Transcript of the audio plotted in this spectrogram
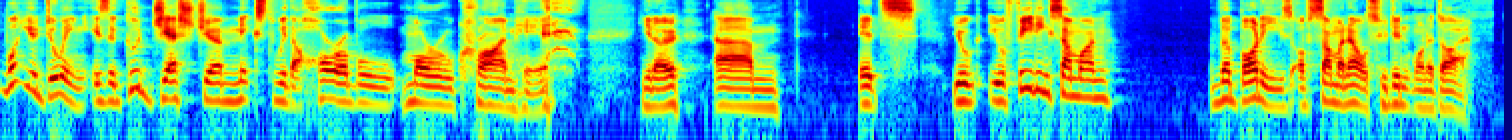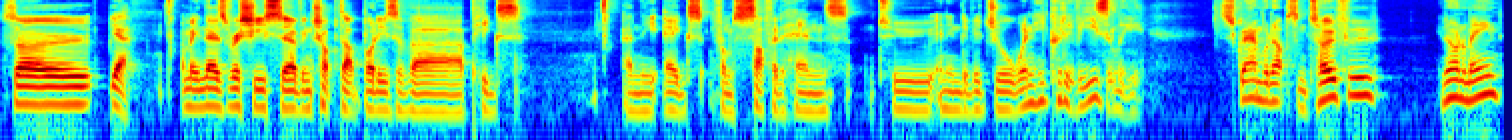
what you're doing is a good gesture mixed with a horrible moral crime here. you know, um, it's you're you're feeding someone the bodies of someone else who didn't want to die. So yeah, I mean, there's Rishi serving chopped up bodies of uh, pigs and the eggs from suffered hens to an individual when he could have easily scrambled up some tofu. You know what I mean?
